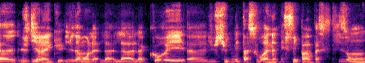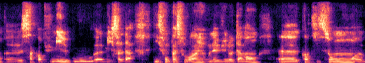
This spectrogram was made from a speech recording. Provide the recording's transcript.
euh, je dirais que évidemment la, la, la Corée euh, du Sud n'est pas souveraine, mais c'est pas parce qu'ils ont euh, 58 000 ou 1000 euh, soldats. Ils sont pas souverains et on l'a vu notamment euh, quand ils sont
